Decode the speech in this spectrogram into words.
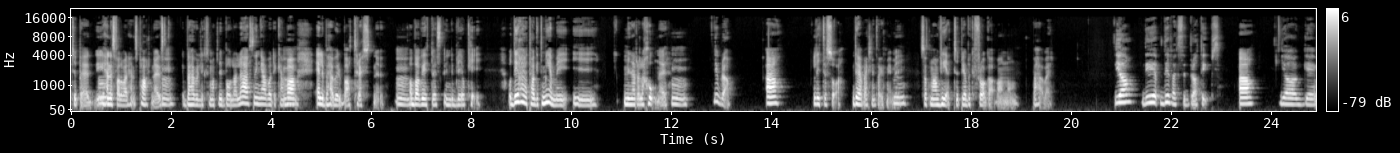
typ eh, i Mm. hennes fall var det hennes partner, Mm. behöver du liksom att vi bollar lösningar, vad det kan Mm. vara, eller behöver du bara tröst nu? Och bara vet du älskling, det blir okej. Och det har jag tagit med mig i mina relationer. Det är bra. Ja, lite så. Det har jag verkligen tagit med mig. Så att man vet, typ jag brukar fråga vad någon behöver. Ja, det, det är faktiskt ett bra tips. Ja, Jag, eh,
